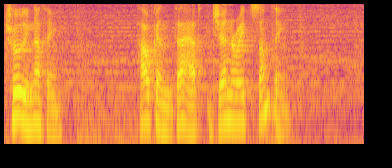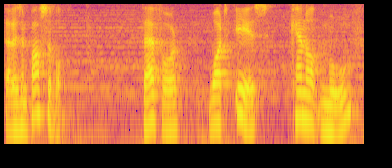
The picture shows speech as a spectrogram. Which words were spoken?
Truly nothing. How can that generate something? That is impossible. Therefore, what is cannot move,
